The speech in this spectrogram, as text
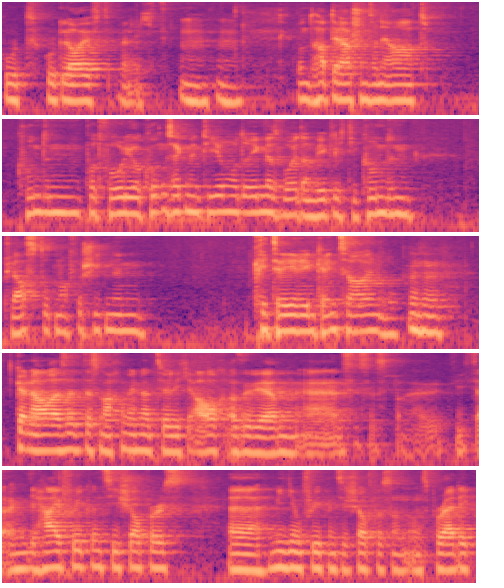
gut, gut läuft oder nicht. Mhm. Und habt ihr auch schon so eine Art Kundenportfolio, Kundensegmentierung oder irgendwas, wo ihr dann wirklich die Kunden clustert nach verschiedenen Kriterien, Kennzahlen? Mhm. Genau, also das machen wir natürlich auch. Also wir haben äh, das ist, das, die, die High-Frequency-Shoppers, äh, Medium Frequency Shoppers und, und Sporadic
